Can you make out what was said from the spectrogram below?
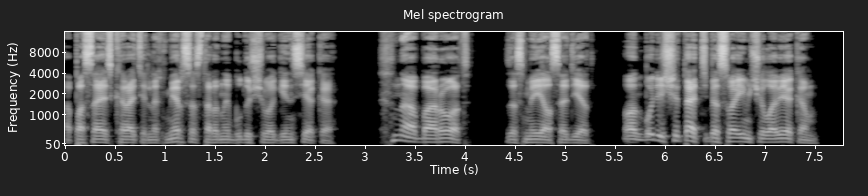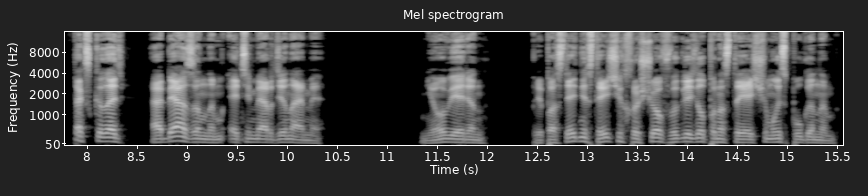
опасаясь карательных мер со стороны будущего генсека. «Наоборот», — засмеялся дед, — «он будет считать тебя своим человеком, так сказать, обязанным этими орденами». «Не уверен», при последней встрече Хрущев выглядел по-настоящему испуганным.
